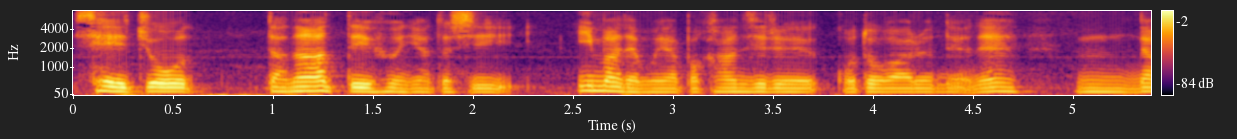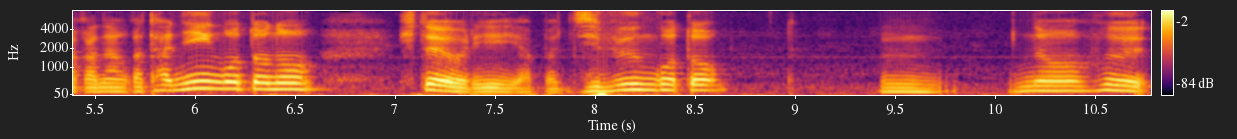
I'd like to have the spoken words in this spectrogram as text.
成長だなっていうふうに私今でもやっぱ感じることがあるんだよね。うん、だからなんか他人事の人よりやっぱ自分事、うん、のふ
